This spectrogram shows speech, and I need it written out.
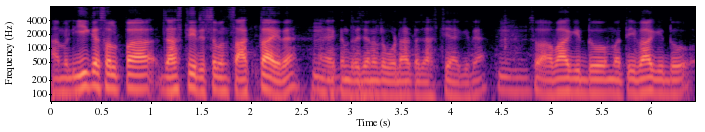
ಆಮೇಲೆ ಈಗ ಸ್ವಲ್ಪ ಜಾಸ್ತಿ ಡಿಸ್ಟರ್ಬೆನ್ಸ್ ಆಗ್ತಾ ಇದೆ. ಯಾಕಂದರೆ ಜನರ ಓಡಾಟ ಜಾಸ್ತಿ ಆಗಿದೆ. ಸೊ ಅವಾಗಿದ್ದು ಮತ್ತು ಇವಾಗಿದ್ದು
